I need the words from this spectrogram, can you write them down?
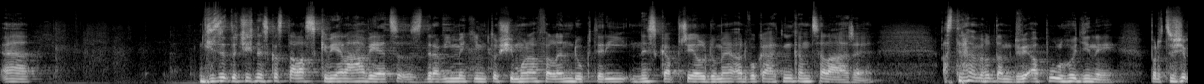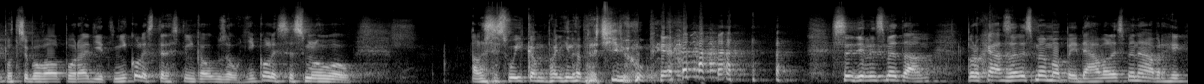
Eh, mně se totiž dneska stala skvělá věc. Zdravíme tímto Šimona Felendu, který dneska přijel do mé advokátní kanceláře a strávil tam dvě a půl hodiny, protože potřeboval poradit nikoli s trestní kauzou, nikoli se smlouvou, ale se svojí kampaní na dračí doupě. Seděli jsme tam, procházeli jsme mapy, dávali jsme návrhy,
